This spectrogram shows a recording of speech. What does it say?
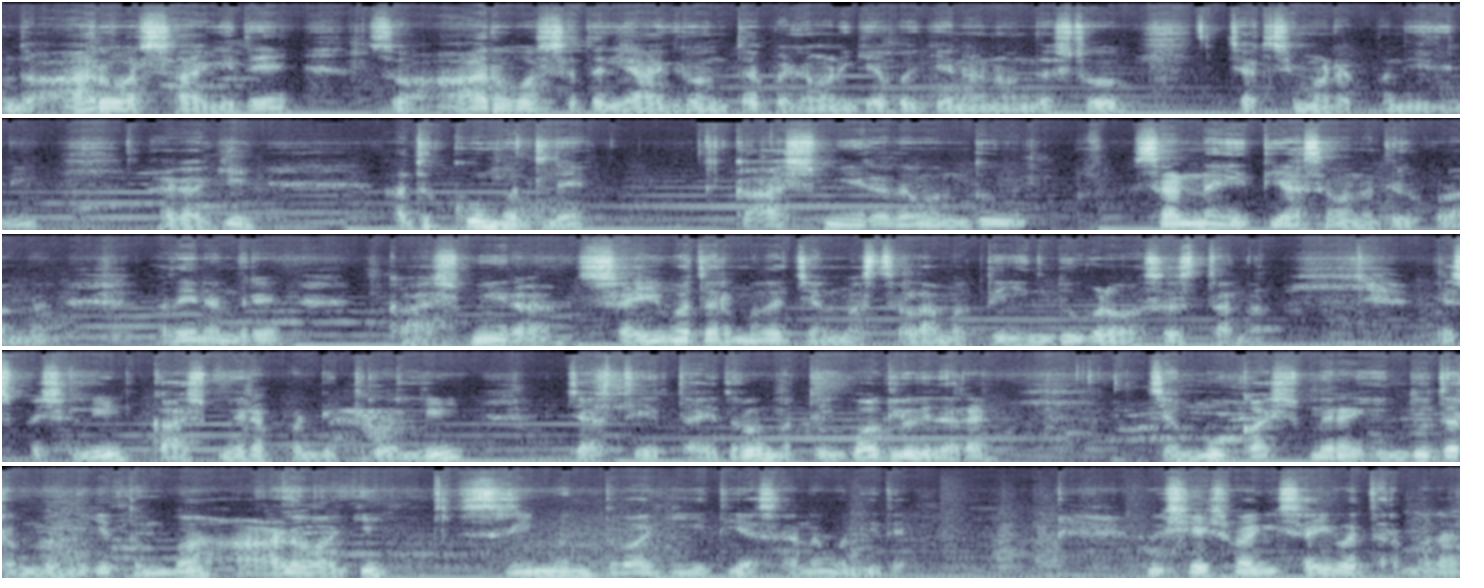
ಒಂದು ಆರು ವರ್ಷ ಆಗಿದೆ. ಸೊ ಆರು ವರ್ಷದಲ್ಲಿ ಆಗಿರುವಂಥ ಬೆಳವಣಿಗೆ ಬಗ್ಗೆ ನಾನು ಒಂದಷ್ಟು ಚರ್ಚೆ ಮಾಡೋಕ್ಕೆ ಬಂದಿದ್ದೀನಿ. ಹಾಗಾಗಿ, ಅದಕ್ಕೂ ಮೊದಲೇ ಕಾಶ್ಮೀರದ ಒಂದು ಸಣ್ಣ ಇತಿಹಾಸವನ್ನು ತಿಳ್ಕೊಳ್ಳೋಣ. ಅದೇನೆಂದರೆ ಕಾಶ್ಮೀರ ಶೈವ ಧರ್ಮದ ಜನ್ಮಸ್ಥಳ ಮತ್ತು ಹಿಂದೂಗಳ ವಾಸಸ್ಥಾನ. ಎಸ್ಪೆಷಲಿ ಕಾಶ್ಮೀರ ಪಂಡಿತರು ಅಲ್ಲಿ ಜಾಸ್ತಿ ಇರ್ತಾಯಿದ್ರು ಮತ್ತು ಇವಾಗಲೂ ಇದ್ದಾರೆ ಜಮ್ಮು ಕಾಶ್ಮೀರ ಹಿಂದೂ ಧರ್ಮದೊಂದಿಗೆ ತುಂಬ ಆಳವಾಗಿ, ಶ್ರೀಮಂತವಾಗಿ ಇತಿಹಾಸನ ಹೊಂದಿದೆ. ವಿಶೇಷವಾಗಿ ಶೈವ ಧರ್ಮದ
